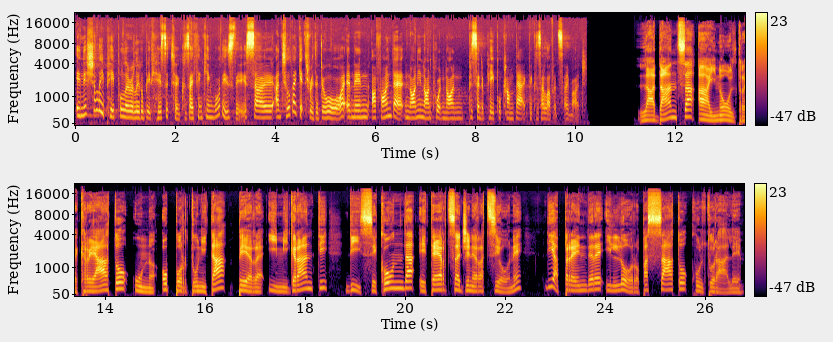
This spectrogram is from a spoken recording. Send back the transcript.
Initially, people are a little bit hesitant because they're thinking, what is this? So, until they get through the door, and then I find that 99.9% of people come back because they love it so much. La danza ha inoltre creato un'opportunità per i migranti di seconda e terza generazione di apprendere il loro passato culturale.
